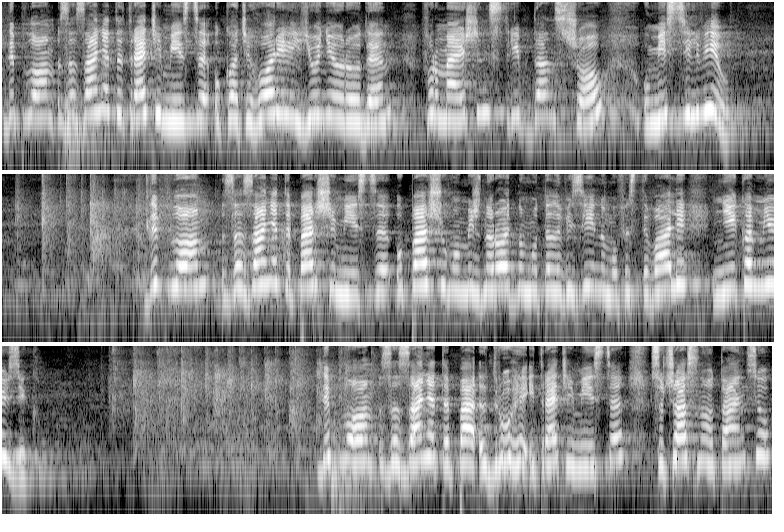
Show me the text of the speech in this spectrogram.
Диплом за зайняте третє місце у категорії Юніор 1 Formation Strip Dance Show у місті Львів. Диплом за зайняте перше місце у першому міжнародному телевізійному фестивалі Ніка Мюзік. Диплом за зайняте друге і третє місце сучасного танцю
